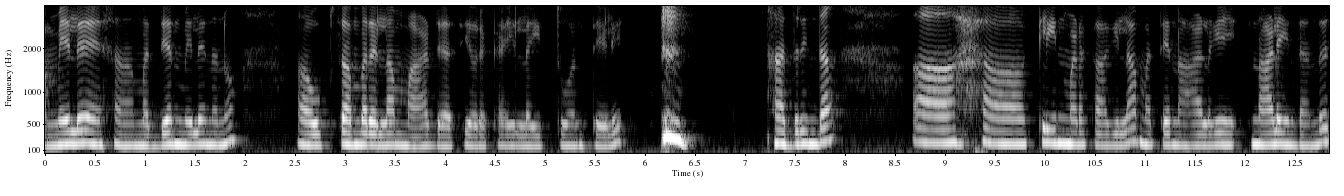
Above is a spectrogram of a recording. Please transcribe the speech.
ಆಮೇಲೆ ಮಧ್ಯಾಹ್ನ ಮೇಲೆ ನಾನು ಉಪ್ಪು ಸಾಂಬಾರೆಲ್ಲ ಮಾಡಿದೆ ಹಸಿ ಅವರೆಕಾಯಿ ಎಲ್ಲ ಇತ್ತು ಅಂಥೇಳಿ ಆದ್ದರಿಂದ ಕ್ಲೀನ್ ಮಾಡೋಕ್ಕಾಗಿಲ್ಲ. ಮತ್ತು ನಾಳೆ, ನಾಳೆಯಿಂದ ಅಂದರೆ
